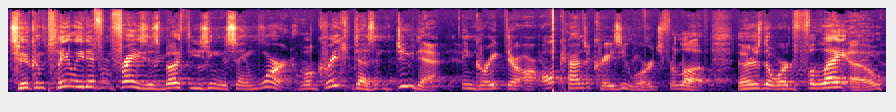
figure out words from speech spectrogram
Two completely different phrases, both using the same word. Well, Greek doesn't do that. In Greek, there are all kinds of crazy words for love. There's the word phileo.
